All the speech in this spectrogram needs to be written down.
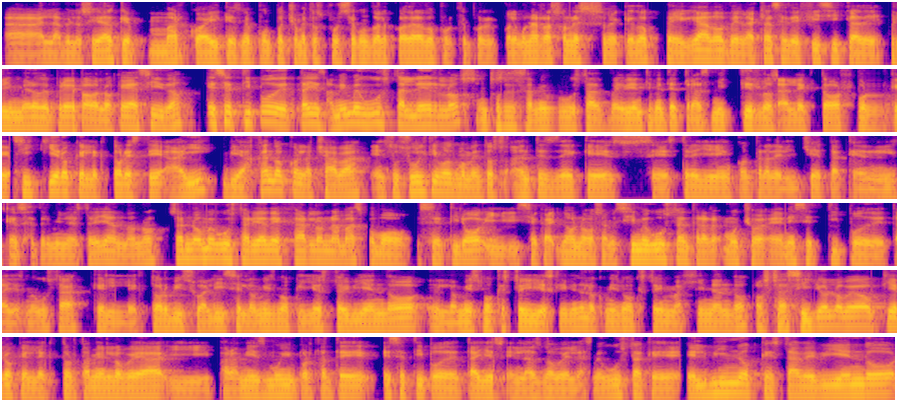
a la velocidad que marco ahí, que es 9.8 metros por segundo al cuadrado, porque por, alguna razón eso se me quedó pegado de la clase de física de primero de prepa o lo que haya sido. Ese tipo de detalles a mí me gusta leerlos, entonces a mí me gusta evidentemente transmitirlos al lector, porque sí quiero que el lector esté ahí viajando con la chava en sus últimos momentos antes de que se estrelle en contra del Jetta que en el que se termina estrellando, ¿no? O sea, no me gustaría dejarlo nada más como se tiró y, se cayó. No, no, o sea, sí me gusta entrar mucho en ese tipo de detalles. Me gusta que el lector visualice lo mismo que yo estoy viendo, lo mismo que estoy escribiendo, lo mismo que estoy imaginando. O sea, si yo lo veo, quiero que el lector también lo vea y para mí es muy importante ese tipo de detalles en las novelas. Me gusta que el vino que está bebiendo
